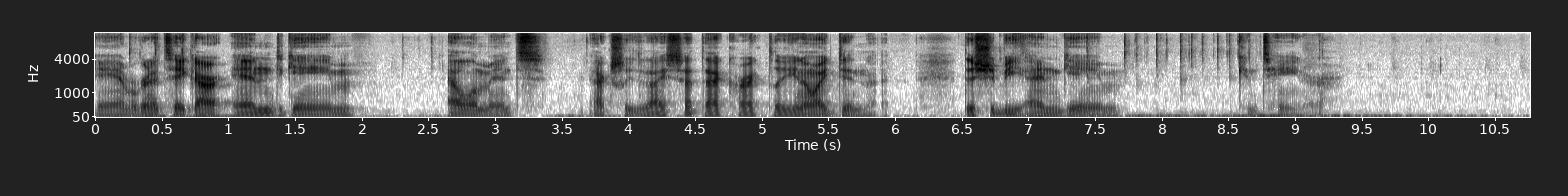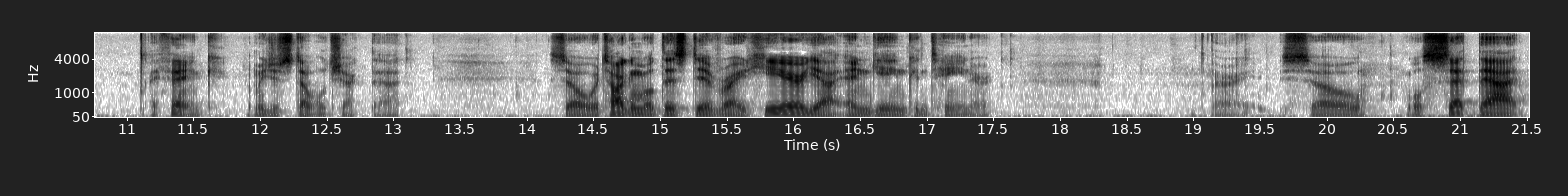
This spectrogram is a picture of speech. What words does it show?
and we're going to take our end game element actually did I set that correctly? No I didn't this should be end game container. I think. Let me just double check that. So we're talking about this div right here. Yeah, end game container. All right, so we'll set that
